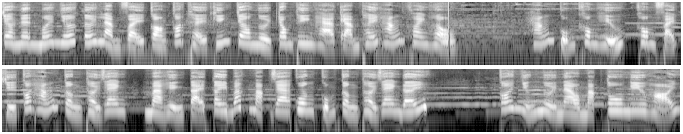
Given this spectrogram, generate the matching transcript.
Cho nên mới nhớ tới làm vậy còn có thể khiến cho người trong thiên hạ cảm thấy hắn khoan hậu. Hắn cũng không hiểu, không phải chỉ có hắn cần thời gian Mà hiện tại Tây Bắc mặt gia quân cũng cần thời gian đấy. Có những người nào mặc tu nghiêu hỏi?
